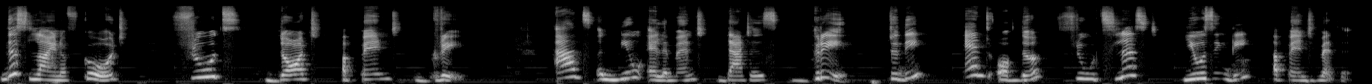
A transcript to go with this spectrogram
This line of code, fruits dot append grape, adds a new element that is grape to the end of the fruits list using the append method.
